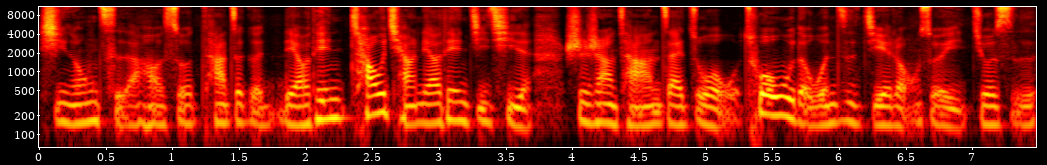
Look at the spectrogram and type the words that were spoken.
形容词，然后说他这个聊天超强聊天机器人。事实上，常常在做错误的文字接龙，所以就是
